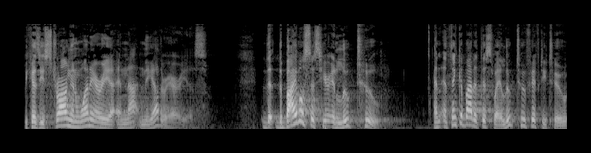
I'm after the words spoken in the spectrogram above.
because he's strong in one area and not in the other areas. The, the Bible says here in Luke 2, and, and think about it this way Luke 2.52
